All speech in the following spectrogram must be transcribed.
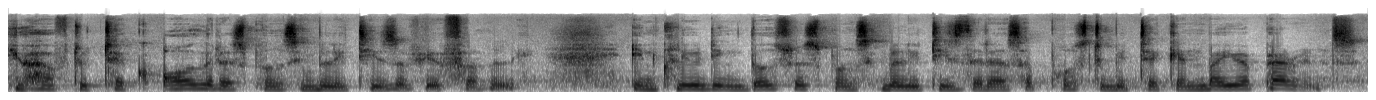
you have to take all the responsibilities of your family, including those responsibilities that are supposed to be taken by your parents.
